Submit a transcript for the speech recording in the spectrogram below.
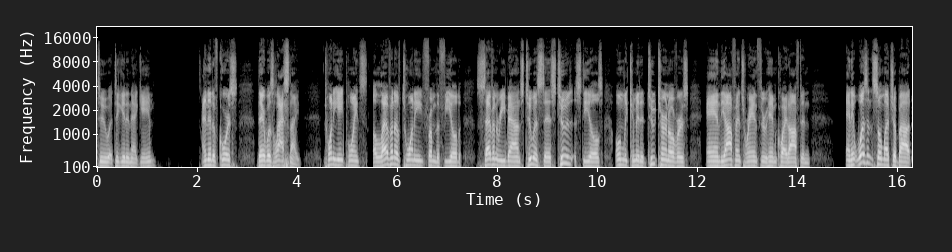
to to get in that game. And then, of course, there was last night. 28 points, 11 of 20 from the field, seven rebounds, two assists, two steals, only committed two turnovers, and the offense ran through him quite often. And it wasn't so much about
